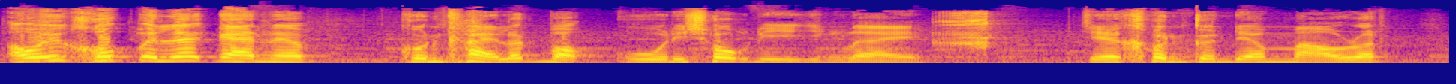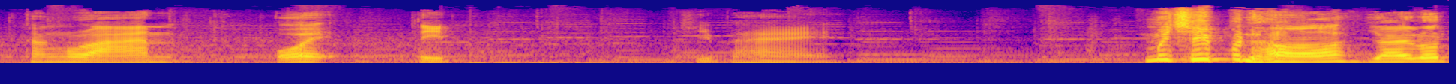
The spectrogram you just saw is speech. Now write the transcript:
เอาไว้ครบไปแล้วกันนะครับคนขายรถบอกกูที่โชคดีจริงเลย เจอคนคนเดียวเมารถทั้งร้าน โอ้ย ติดชิบหายไม่ใช่ปัญหาย้ายรถ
